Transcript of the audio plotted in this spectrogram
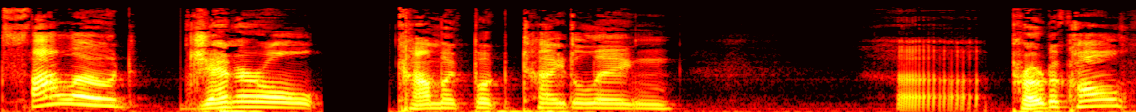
followed general comic book titling uh, protocol.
